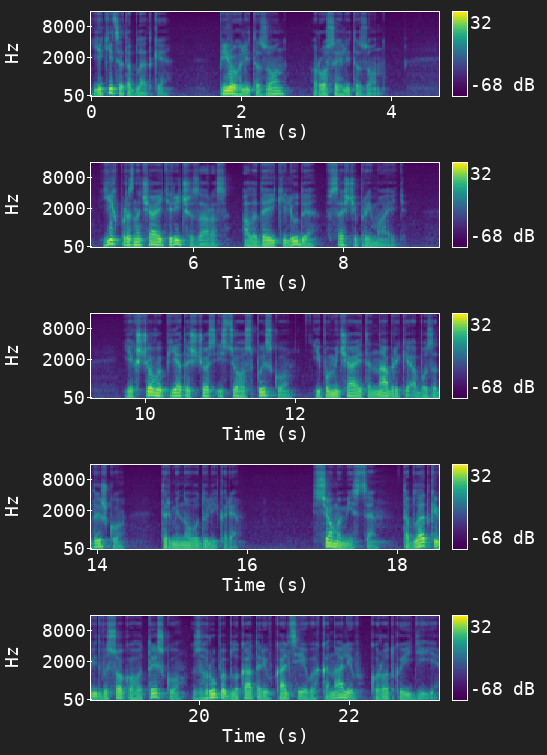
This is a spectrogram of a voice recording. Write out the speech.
Які це таблетки? Піоглітазон, росиглітазон. Їх призначають рідше зараз, але деякі люди все ще приймають. Якщо ви п'єте щось із цього списку і помічаєте набріки або задишку, терміново до лікаря. Сьоме місце. Таблетки від високого тиску з групи блокаторів кальцієвих каналів короткої дії.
